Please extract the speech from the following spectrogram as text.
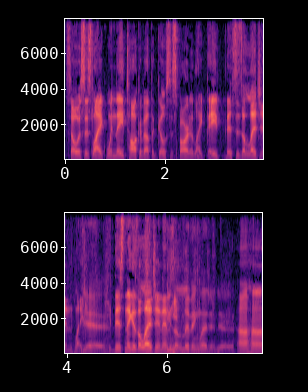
So it's just like when they talk about the ghost of Sparta, like they this is a legend. Like Yeah. this nigga's a legend, and He's he, a living legend. Yeah. uh huh.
